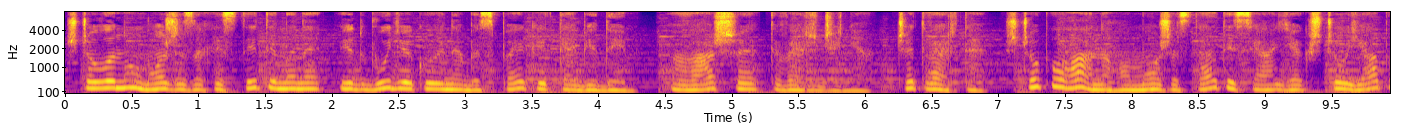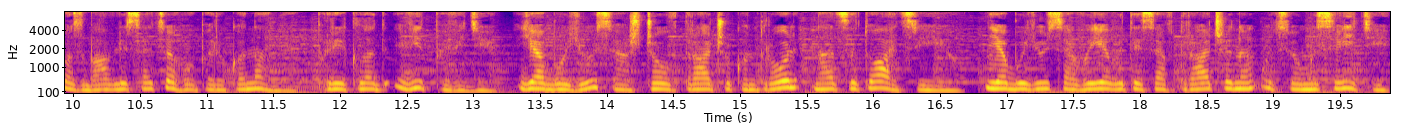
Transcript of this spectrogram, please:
що воно може захистити мене від будь-якої небезпеки та біди. Ваше твердження. Четверте, що поганого може статися, якщо я позбавлюся цього переконання? Приклад відповіді: Я боюся, що втрачу контроль над ситуацією. Я боюся виявитися втраченим у цьому світі,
